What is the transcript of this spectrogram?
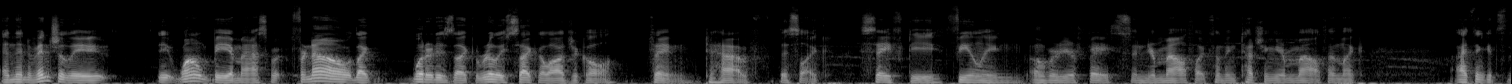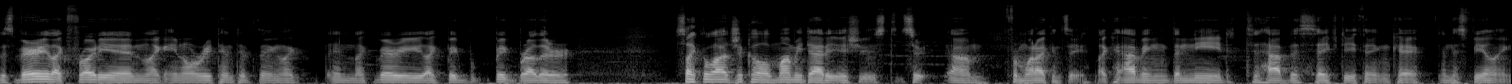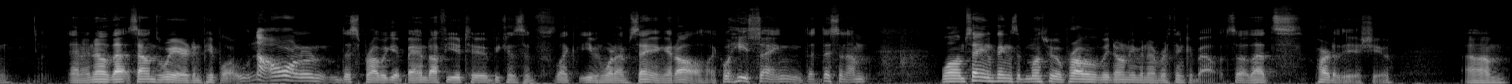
and then eventually it won't be a mask. But for now, like what it is, like a really psychological thing to have this like safety feeling over your face and your mouth, like something touching your mouth, and like I think it's this very like Freudian, like anal retentive thing, like and like very like big big brother psychological mommy daddy issues um, from what i can see like having the need to have this safety thing okay and this feeling and I know that sounds weird, and people are no. This probably get banned off YouTube because of like even what I'm saying at all. Like, well, he's saying that this, and I'm, well, I'm saying things that most people probably don't even ever think about. So that's part of the issue. Um,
